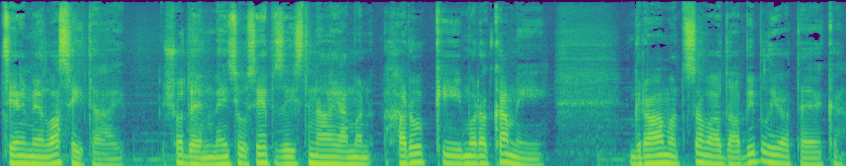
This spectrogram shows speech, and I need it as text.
Cienījamie lasītāji, šodien mēs jūs iepazīstinājām ar Haruki Murakami grāmatu savādā bibliotēka,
